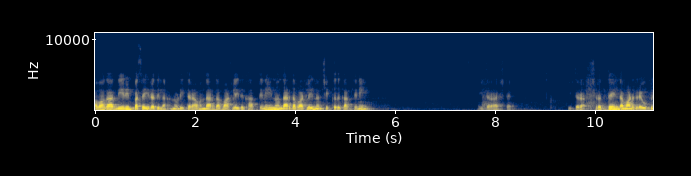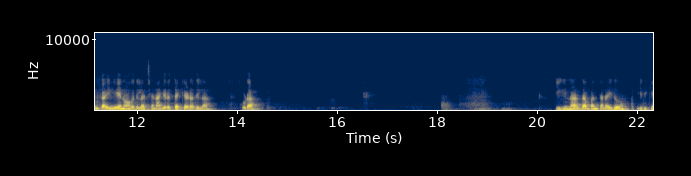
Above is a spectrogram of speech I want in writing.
ಆವಾಗ ನೀರಿನ ಪಸೆ ಇರೋದಿಲ್ಲ. ನೋಡಿ, ಈ ಥರ ಒಂದು ಅರ್ಧ ಬಾಟ್ಲು ಇದಕ್ಕೆ ಹಾಕ್ತೀನಿ, ಇನ್ನೊಂದು ಅರ್ಧ ಬಾಟ್ಲು ಇನ್ನೊಂದು ಚಿಕ್ಕದಕ್ಕೆ ಹಾಕ್ತೀನಿ. ಈ ಥರ ಅಷ್ಟೇ. ಈ ಥರ ಶ್ರದ್ಧೆಯಿಂದ ಮಾಡಿದ್ರೆ ಉಪ್ಪಿನಕಾಯಿ ಏನೂ ಆಗೋದಿಲ್ಲ, ಚೆನ್ನಾಗಿರುತ್ತೆ, ಕೆಡೋದಿಲ್ಲ ಕೂಡ. ಈಗ ಇನ್ನರ್ಧ ಬಂತಲ್ಲ ಇದು. ಇದಕ್ಕೆ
